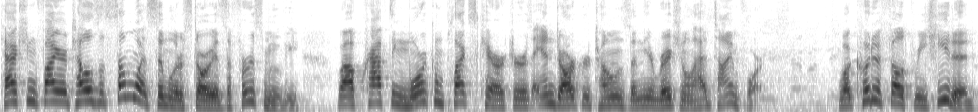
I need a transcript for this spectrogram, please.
Catching Fire tells a somewhat similar story as the first movie, while crafting more complex characters and darker tones than the original had time for. What could have felt reheated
